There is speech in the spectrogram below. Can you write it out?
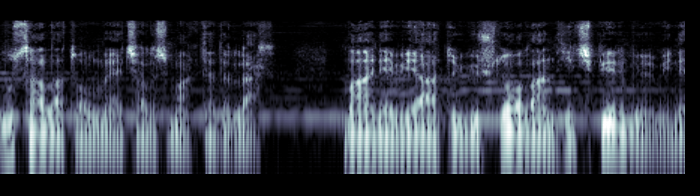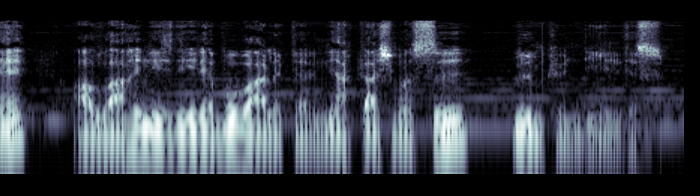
musallat olmaya çalışmaktadırlar. Maneviyatı güçlü olan hiçbir mümine Allah'ın izniyle bu varlıkların yaklaşması mümkün değildir.''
